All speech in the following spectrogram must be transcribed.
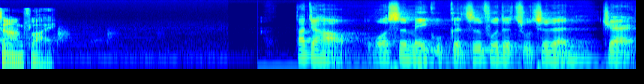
Soundfly。大家好，我是美股葛支付的主持人 Jack。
